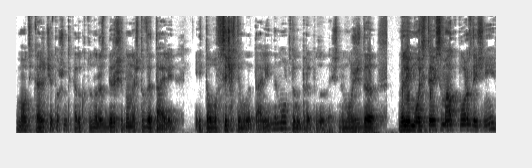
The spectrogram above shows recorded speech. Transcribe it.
мога да ти кажа, че е точно така. Докато не разбираш едно нещо в детайли, и то във всичките му детайли, не можеш да го преподадеш. Не можеш да... Нали, мои системи са малко по-различни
